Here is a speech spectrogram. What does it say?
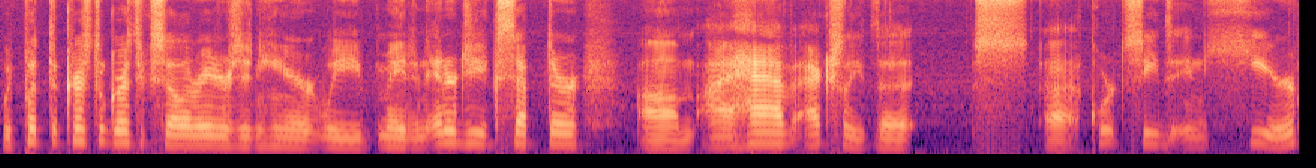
We put the crystal growth accelerators in here. We made an energy acceptor. Um, I have actually the uh, quartz seeds in here.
